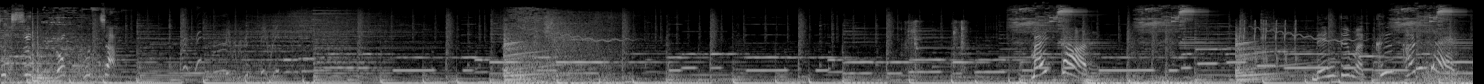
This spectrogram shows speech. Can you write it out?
특수 블록 도착 랜드마크 컨셉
